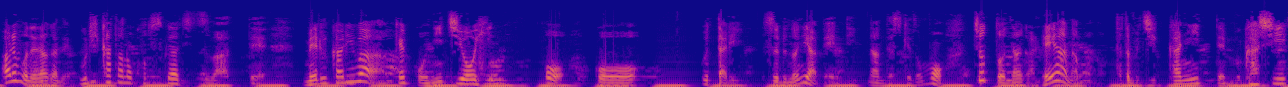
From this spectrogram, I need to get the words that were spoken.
あれもね、なんかね、売り方のコツが実はあって、メルカリは結構日用品を、こう、売ったりするのには便利なんですけども、ちょっとなんかレアなもの、例えば実家に行って昔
